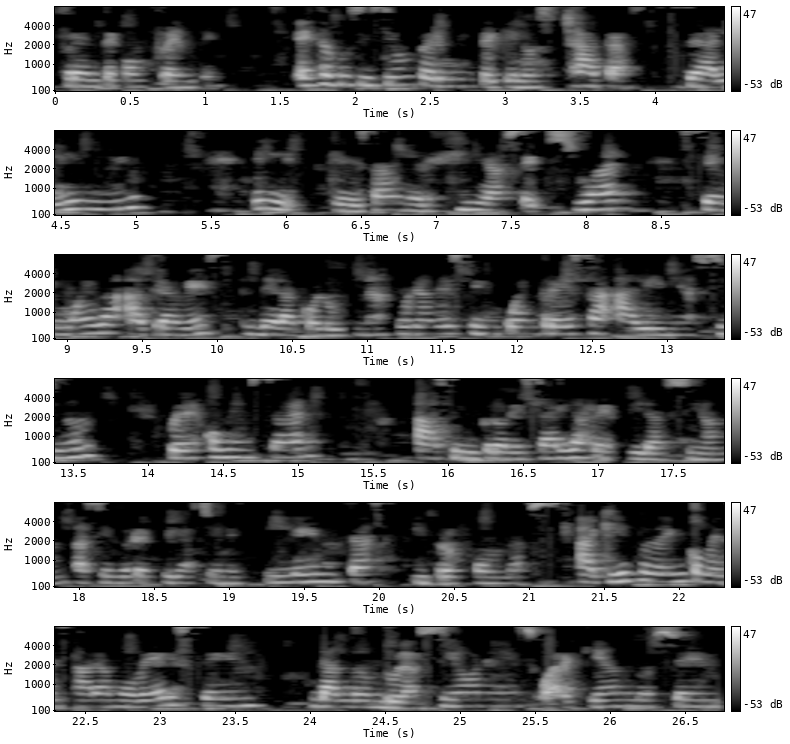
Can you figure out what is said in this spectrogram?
frente con frente. Esta posición permite que los chakras se alineen y que esa energía sexual se mueva a través de la columna. Una vez se encuentre esa alineación, puedes comenzar a sincronizar la respiración, haciendo respiraciones lentas y profundas. Aquí pueden comenzar a moverse, dando ondulaciones o arqueándose,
